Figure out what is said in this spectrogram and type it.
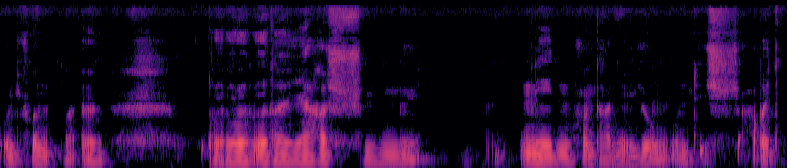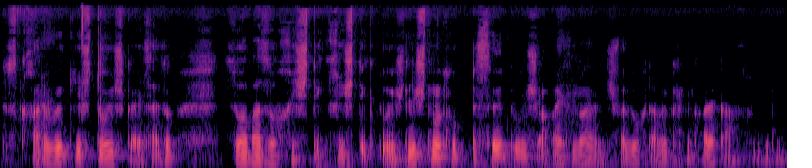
und von äh, Lehrer Schmidt Nee, nur von Daniel Jung und ich arbeite das gerade wirklich durch, Guys. Also so aber so richtig, richtig durch. Nicht nur so ein bisschen durcharbeiten, sondern ich versuche da wirklich gerade Gas zu geben.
